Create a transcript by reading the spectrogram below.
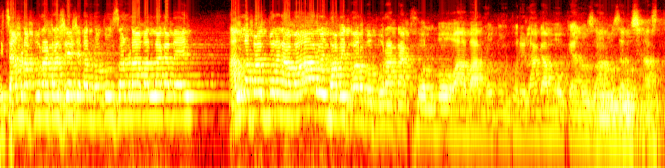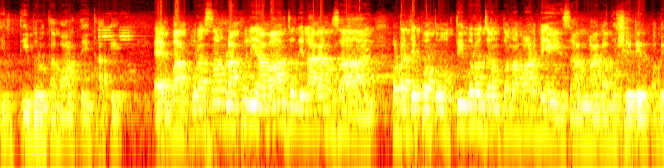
এই চামড়া পোড়াটা শেষ, এবার নতুন চামড়া আবার লাগাবে। আল্লাহ পাক বলেন, আবার ওইভাবে করব পোড়াটা খুলবো, আবার নতুন করে লাগাবো, কেন জানো যেন শাস্তির তীব্রতা বাড়তেই থাকে। একবার পুরা চামড়া খুলি, আবার যদি লাগানো যায়, ওটা যে কত তীব্র যন্ত্রণা বাড়বে, যার লাগাবো সেটের পাবে।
